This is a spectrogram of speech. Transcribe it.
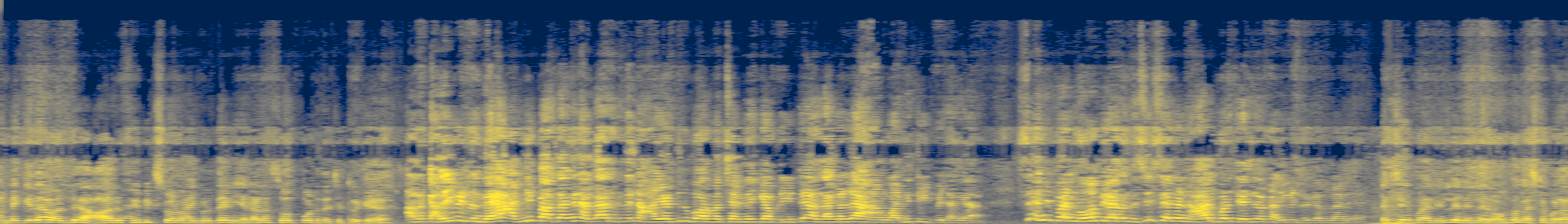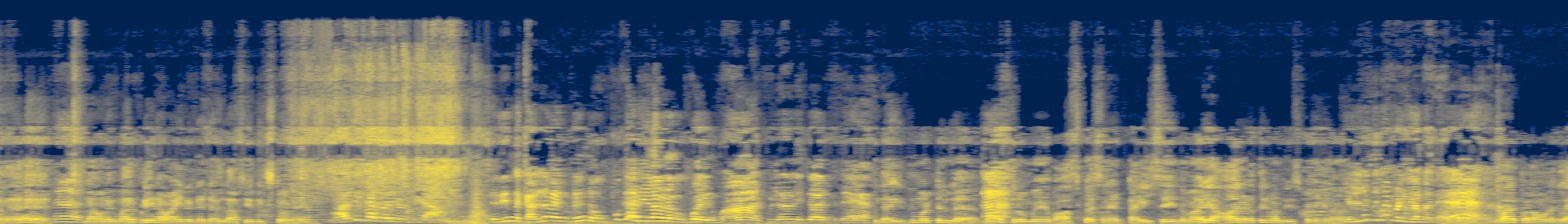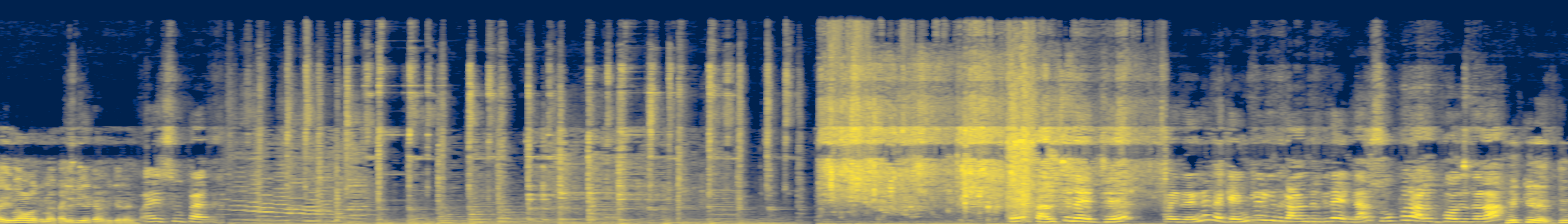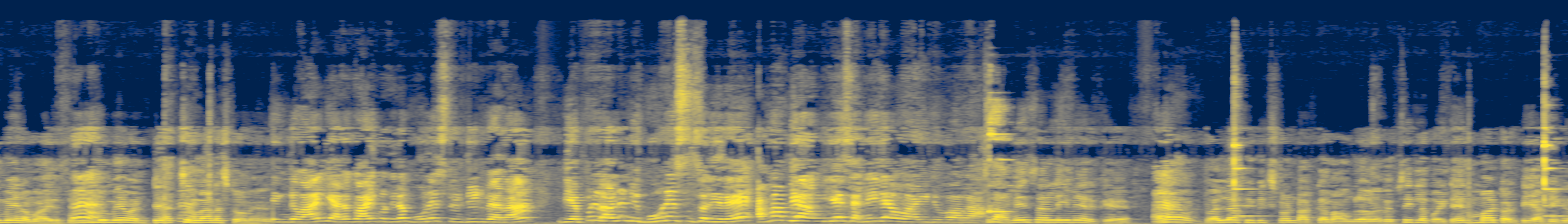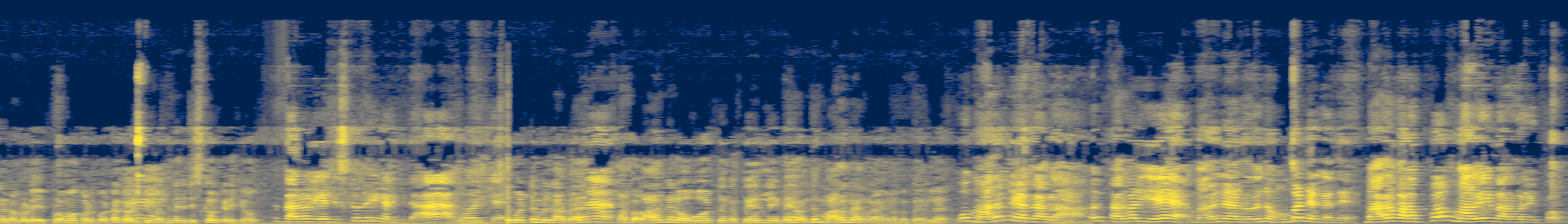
அன்னைக்குதான் வந்து ஆறு கியூபிக் ஸ்டோன் வாங்கி கொடுத்தேன். நீ என்னன்னா சோப் போட்டு தச்சிட்டு இருக்கு அத கழுவிட்டு இருந்தேன். அண்ணி பார்த்தாங்க நல்லா இருக்குது. நான் எடுத்துட்டு போறேன் சென்னைக்கு அப்படின்ட்டு. அல்லாங்கல்ல அவங்க அண்ணி தூக்கிட்டு போயிட்டாங்க. சரி இப்ப நோம்பி வேற இருந்துச்சு சரி நாலு படம் தேய்ச்சி கழுவிட்டு இருக்கிறேன் நானு. நிச்சயமா நில்லு நில்லு. ரொம்ப கஷ்டப்படாத. நான் உனக்கு மறுபடியும் நான் வாங்கிட்டு வந்தேன். டெல்லா கியூபிக் ஸ்டோனு சரி இந்த கல்ல கொடுத்தா இந்த உப்பு கறி எல்லாம் நமக்கு போயிருமா? இப்படி இதா இருக்குது. இந்த இது மட்டும் இல்ல பாத்ரூம் வாஷ் பேசன் டைல்ஸ் இந்த மாதிரி ஆறு இடத்துக்கு நம்ம யூஸ் பண்ணிக்கலாம். எல்லாத்துக்குமே படிக்கலாம் அது வா இப்ப நான் உனக்கு லைவா உனக்கு நான் கழுவியே காமிக்கிறேன். சூப்பர். ஏ கல்ச்சன் ஆயிடுச்சு. அப்ப இது என்ன கெமிக்கல் இது கலந்துருக்குதே என்ன சூப்பர் அழுக்கு போகுது இதெல்லாம். கெமிக்கல் எதுவுமே நம்ம இது ஃபுல்லுமே வந்துட்டு நேச்சுரலான ஸ்டோனு இங்க வாங்கி எனக்கு வாங்கி கொடுத்தீங்கன்னா புவனேஸ்வர் தூக்கிட்டு போயிடறான். இது எப்படி வேணும் நீ புவனேஸ்வர் சொல்லிடு அம்மா அப்படியே அங்கேயே சென்னையிலே வாங்கிட்டு போறான் அமேசான்லயுமே இருக்கு. ஆனா twelve cubic stone dot com அவங்களோட வெப்சைட்ல போயிட்டு அம்மா டுவெண்ட்டி அப்படிங்கிற நம்மளோட ப்ரோமோ கோட் போட்டா டுவெண்ட்டி பர்சன்டேஜ் டிஸ்கவுண்ட் கிடைக்கும். பரவாயில்லையே டிஸ்கவுண்ட்லயும் கிடைக்குதா? ஓகே. அது மட்டும் இல்லாம நம்ம வாங்குற ஒவ்வொருத்தவங்க பேர்லயுமே வந்து மரம் நடுறாங்க நம்ம பேர்ல. ஓ மரம் நேடுறாங்களா? பரவாயில்லையே. மரம் நேடுறது ரொம்ப நல்லது. மரம் வளர்ப்போம் மழை வரவழைப்போம்.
